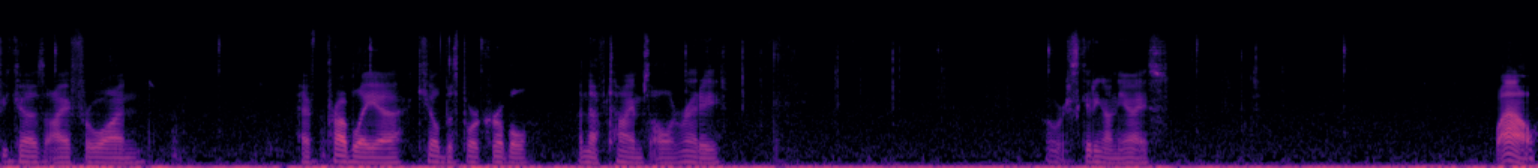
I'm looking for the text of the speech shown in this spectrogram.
Because I, for one, have probably uh, killed this poor Kerbal enough times already. Oh, we're skidding on the ice. Wow.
